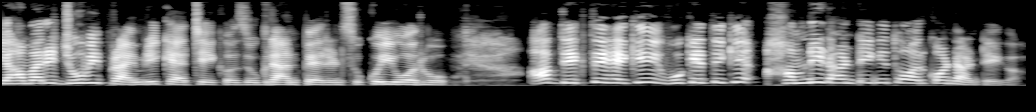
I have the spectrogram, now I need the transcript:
या हमारे जो भी प्राइमरी केयर टेकर्स हो ग्रैंड पेरेंट्स हो, कोई और हो, आप देखते हैं कि वो कहते हैं कि हम नहीं डांटेंगे तो और कौन डांटेगा?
